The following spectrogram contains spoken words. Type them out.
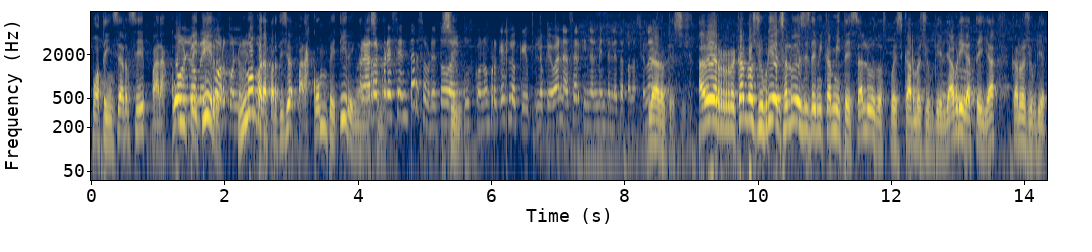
potenciarse para Con competir. mejor, con lo no mejor. para participar, para competir en la Para representar sobre todo Sí. al Cusco, ¿no? Porque es lo que, lo que van a hacer finalmente en la etapa nacional. Claro que sí. A ver, Carlos Yubriel, saludos desde mi camita. Saludos, pues, Carlos Yubriel. Ya abrígate ya, Carlos Yubriel.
